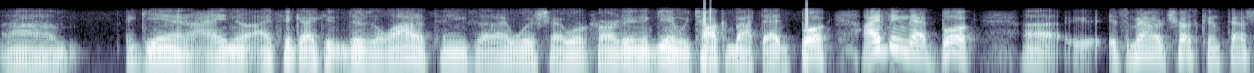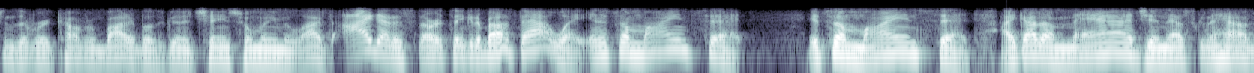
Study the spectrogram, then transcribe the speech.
Um, again, I know. I think I can. There's a lot of things that I wish I worked harder. And again, we talk about that book. I think that book, uh, it's a matter of trust. Confessions of a Recovering Bodybuilder is going to change so many lives. I got to start thinking about it that way, and it's a mindset. It's a mindset. I got to imagine that's going to have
